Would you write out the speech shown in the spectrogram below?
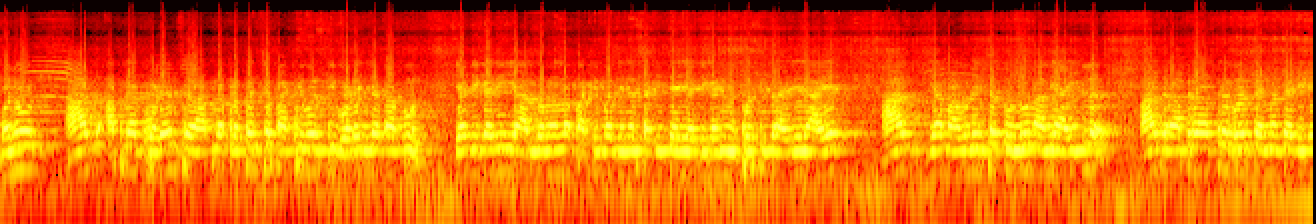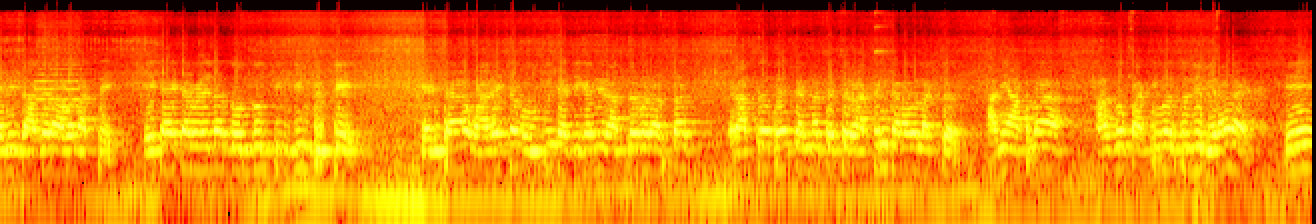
म्हणून आज आपल्या घोड्यांचं आपला प्रपंच पाठीवरती घोड्यांच्या टाकून या ठिकाणी या आंदोलनाला पाठिंबा देण्यासाठी त्या या ठिकाणी उपस्थित राहिलेल्या आहेत. आज या मागण्यांच्या तोंडून आम्ही ऐकलं. आज रात्ररात्रभर त्यांना त्या ठिकाणी जागे राहावं लागते. एका एका वेळेला दोन दोन तीन तीन बिबटे त्यांच्या वाड्याच्या भोवती त्या ठिकाणी रात्रभर असतात. रात्रभर त्यांना त्याचं राखण करावं लागतं. आणि आपला हा जो पाठीवरचं जे विराळ आहे ते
